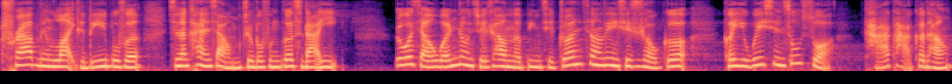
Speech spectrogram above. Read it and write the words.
《Traveling Light》第一部分。先来看一下我们这部分歌词大意。如果想要完整学唱的，并且专项练习这首歌，可以微信搜索“卡卡课堂”，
